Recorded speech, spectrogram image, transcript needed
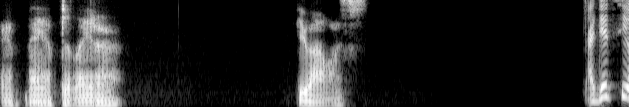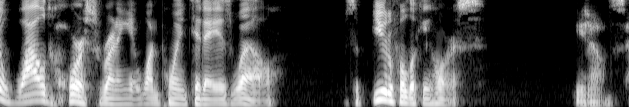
It may have delayed her. Few hours. I did see a wild horse running at one point today as well. It's a beautiful looking horse. You don't say.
